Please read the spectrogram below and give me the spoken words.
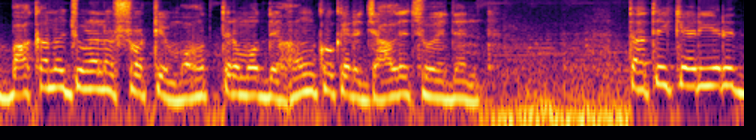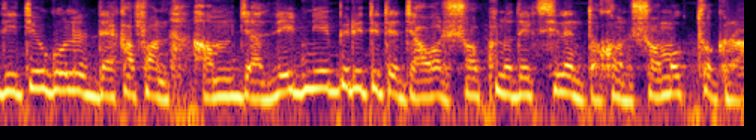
বাঁকানো জোড়ানো শটটি মুহূর্তের মধ্যে হংককের জালে ছুঁয়ে দেন। তাতে ক্যারিয়ারের দ্বিতীয় গোলের দেখা পান হামজা। লিড নিয়ে বিরতিতে যাওয়ার স্বপ্ন দেখছিলেন তখন সমর্থকরা।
